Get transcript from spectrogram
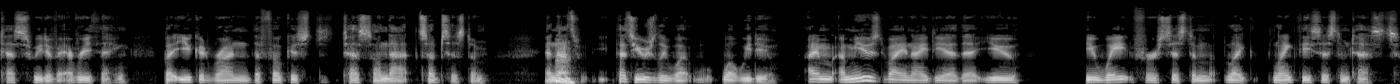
test suite of everything, but you could run the focused tests on that subsystem. And hmm. that's that's usually what what we do. I'm amused by an idea that you you wait for system like lengthy system tests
